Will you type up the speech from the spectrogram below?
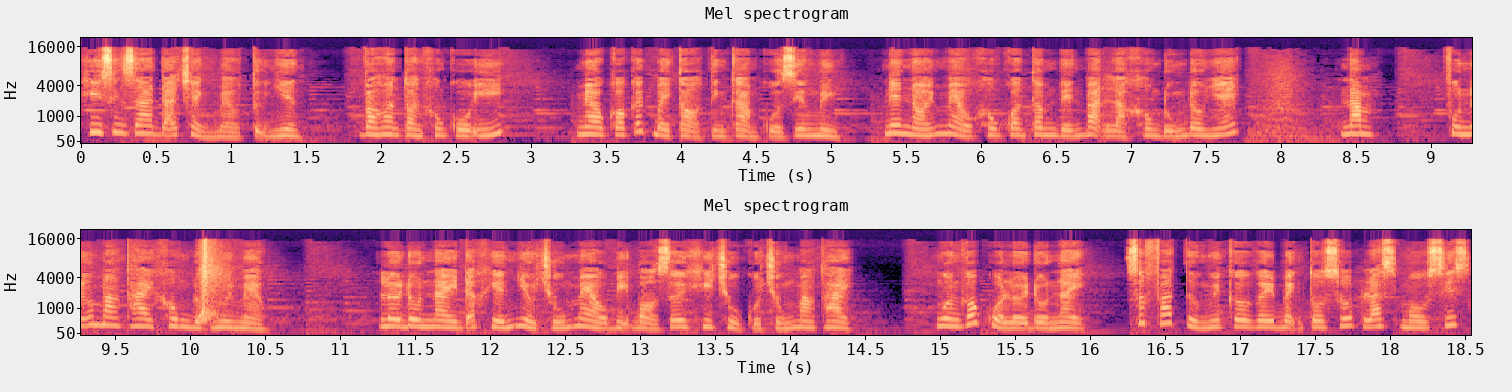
khi sinh ra đã chảnh mèo tự nhiên và hoàn toàn không cố ý. Mèo có cách bày tỏ tình cảm của riêng mình, nên nói mèo không quan tâm đến bạn là không đúng đâu nhé. 5. Phụ nữ mang thai không được nuôi mèo. Lời đồn này đã khiến nhiều chú mèo bị bỏ rơi khi chủ của chúng mang thai. Nguồn gốc của lời đồn này xuất phát từ nguy cơ gây bệnh Toxoplasmosis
